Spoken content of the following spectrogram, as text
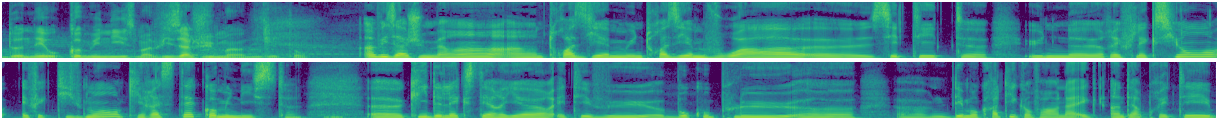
donner au communisme un visage humain, disait-on. Un visage humain, un troisième, une troisième voie, euh, c'était euh, une réflexion effectivement qui restait communiste, euh, qui de l'extérieur était vue beaucoup plus euh, démocratique. Enfin, on a interprété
